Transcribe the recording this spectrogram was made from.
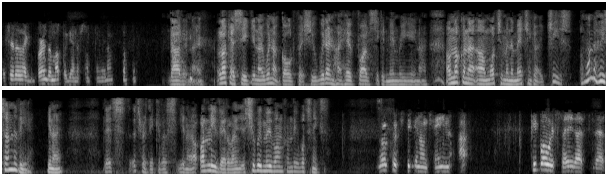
They should have like burned them up again or something, you know, something. I don't know. Like I said, you know, we're not goldfish. We don't have five second memory. You know, I'm not gonna um, watch them in a match and go, "Geez, I wonder who's under there." You know, that's that's ridiculous. You know, I'll leave that alone. Should we move on from there? What's next? Real quick, speaking on Kane, I, people always say that that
